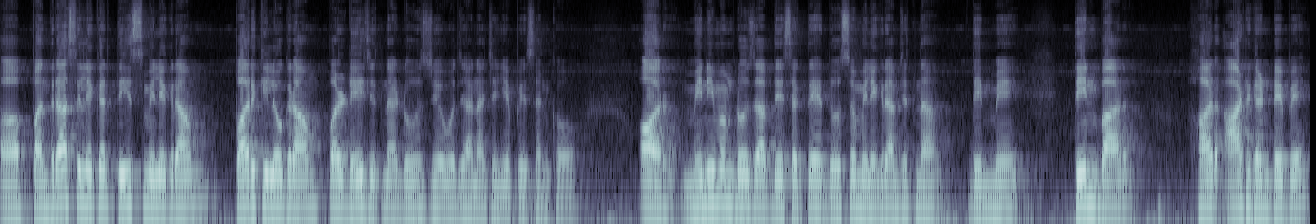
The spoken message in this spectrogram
पंद्रह से लेकर तीस मिलीग्राम पर किलोग्राम पर डे जितना डोज जो है वो जाना चाहिए पेशेंट को। और मिनिमम डोज आप दे सकते हैं 200 मिलीग्राम जितना दिन में तीन बार हर आठ घंटे पे।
